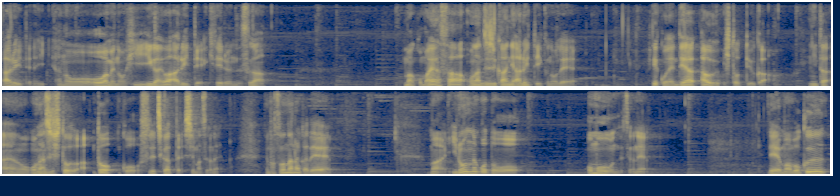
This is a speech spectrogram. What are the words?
歩いて、ね、あの大雨の日以外は歩いてきてるんですが、まあ、こう毎朝同じ時間に歩いていくので結構ね出会う人っていうか似たあの同じ人とこうすれ違ったりしますよね。でもそんな中でまあいろんなことを思うんですよね。で、まあ、僕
